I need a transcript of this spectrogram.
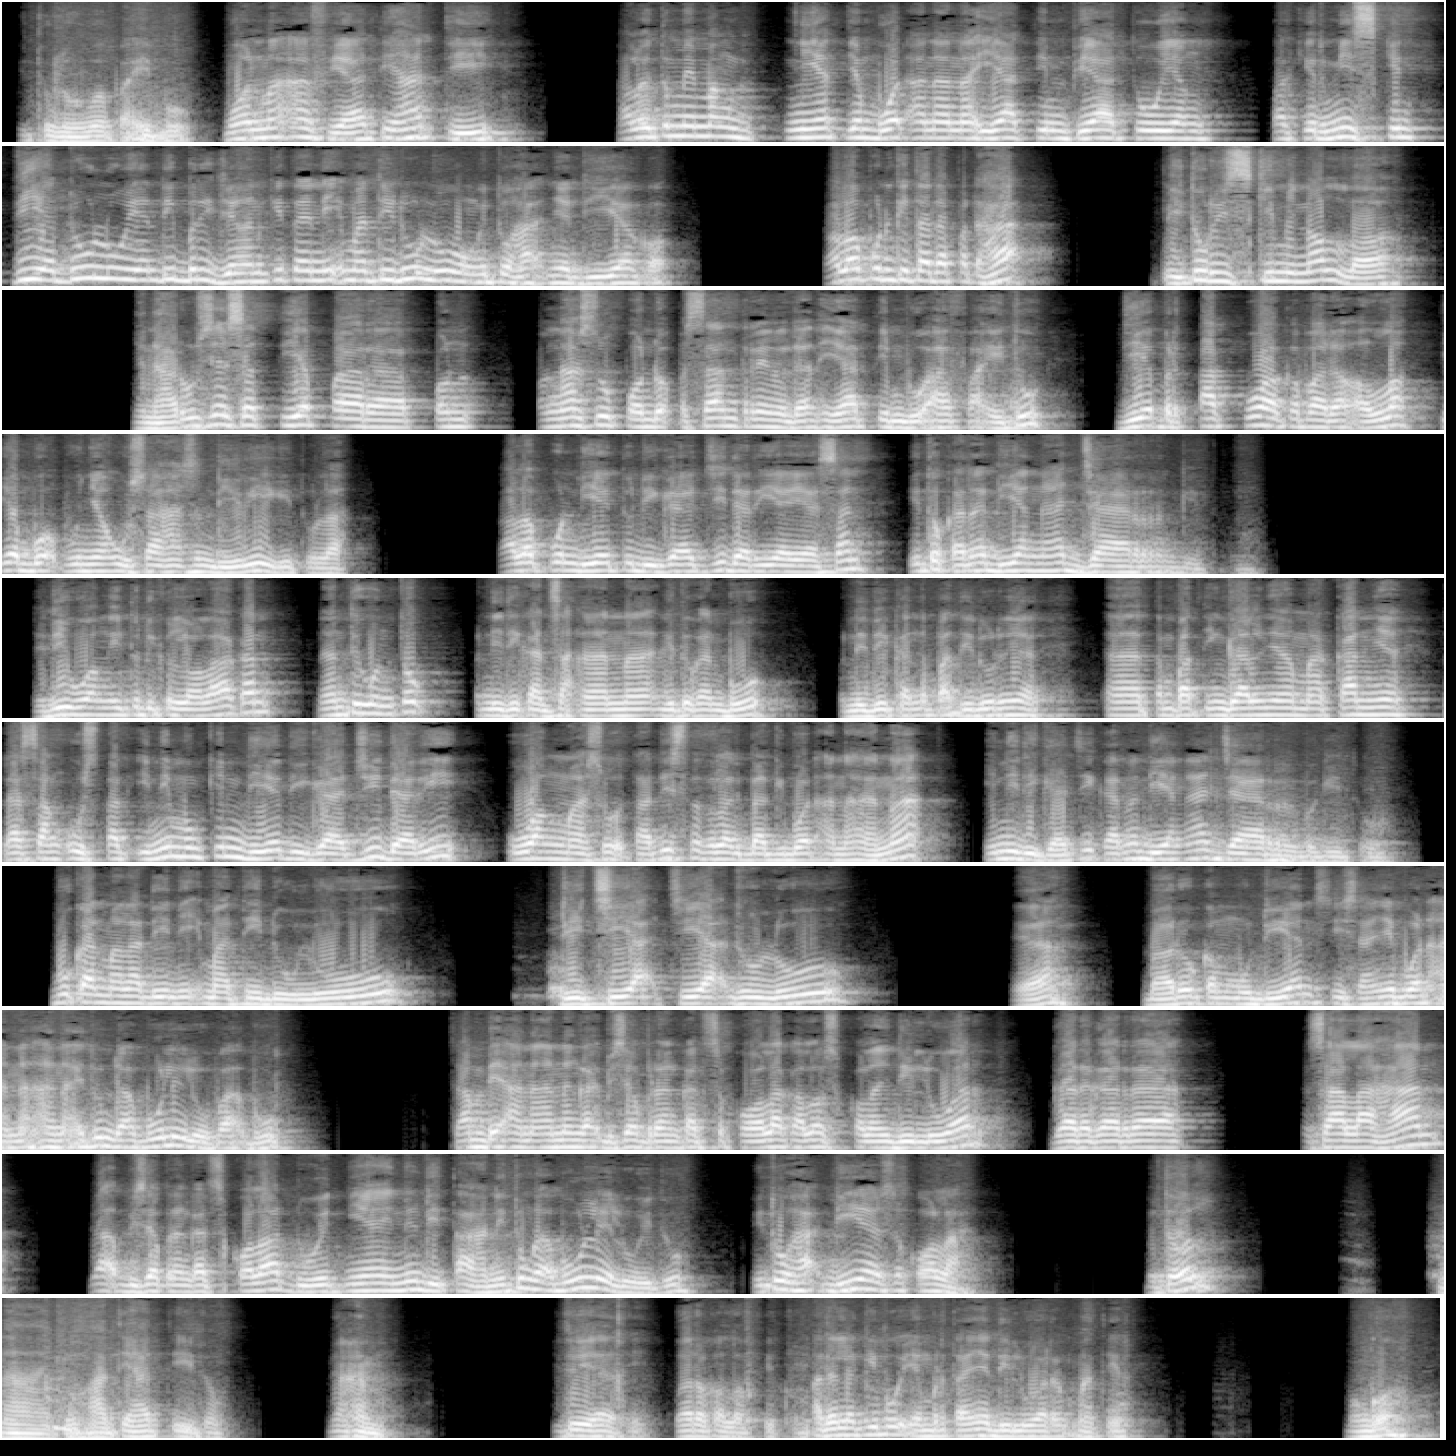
Itu loh Bapak Ibu. Mohon maaf ya hati-hati. Kalau itu memang niat yang buat anak-anak yatim piatu yang fakir miskin, dia dulu yang diberi, jangan kita nikmati dulu, itu haknya dia kok. Kalaupun kita dapat hak, itu rizki minallah. Dan harusnya setiap para pengasuh pondok pesantren dan yatim duafa itu dia bertakwa kepada Allah, yang buat punya usaha sendiri gitulah. Kalaupun dia itu digaji dari yayasan, itu karena dia ngajar gitu. Jadi uang itu dikelolakan nanti untuk pendidikan sang anak gitu kan Bu. Pendidikan tempat tidurnya, eh, tempat tinggalnya, makannya. Lah sang ustadz ini mungkin dia digaji dari uang masuk tadi setelah dibagi buat anak-anak, ini digaji karena dia ngajar begitu. Bukan malah dinikmati dulu, diciak-ciak dulu, ya. Baru kemudian sisanya buat anak-anak itu enggak boleh loh Pak Bu. Sampai anak-anak nggak bisa berangkat sekolah kalau sekolahnya di luar gara-gara kesalahan nggak bisa berangkat sekolah duitnya ini ditahan. Itu nggak boleh loh itu. Itu hak dia sekolah. Betul? Nah itu hati-hati itu. Nah itu ya barakallahu fikum. Ada lagi bu yang bertanya di luar materi monggo.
